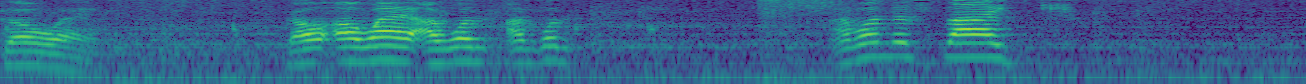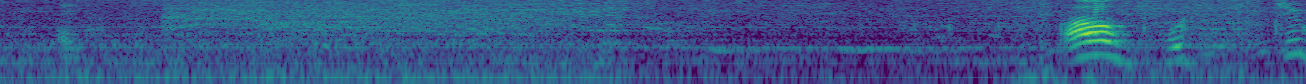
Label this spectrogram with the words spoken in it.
Go away. Go oh, away. I want. I want. I want the spike. Oh, would you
